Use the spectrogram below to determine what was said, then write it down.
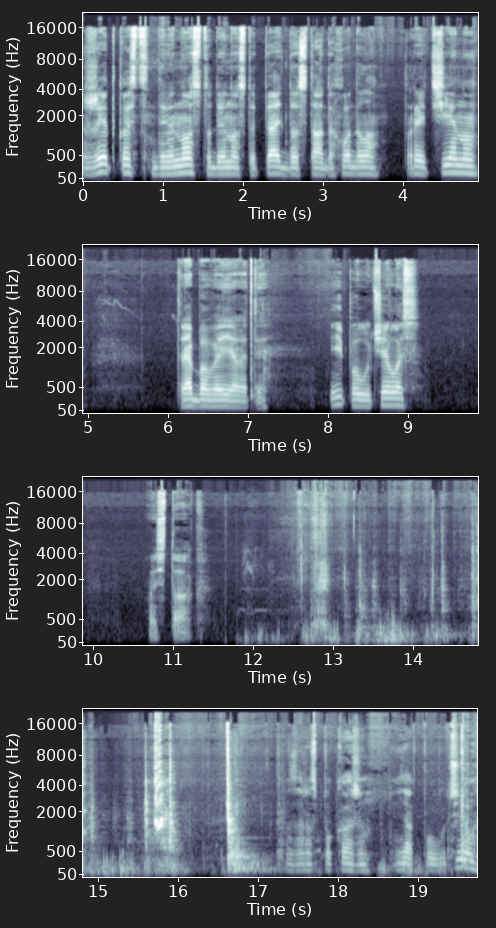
жидкость 90-95 до 100 доходила. Причину треба виявити. І вийшло ось так. Зараз покажемо, як вийшло.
